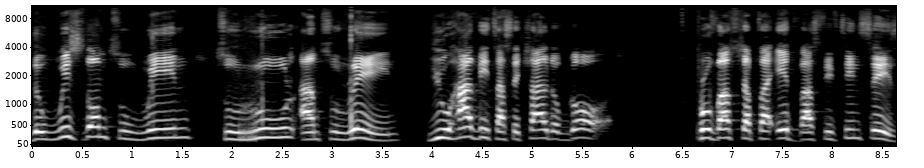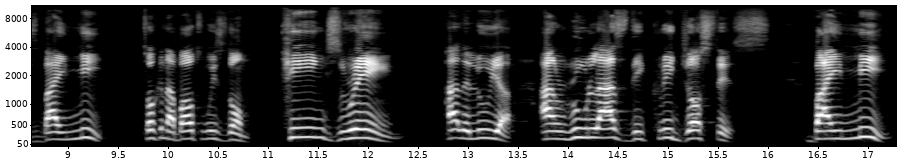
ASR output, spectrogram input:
the wisdom to win, to rule, and to reign, you have it as a child of God. Proverbs chapter 8 verse 15 says, by me, talking about wisdom, kings reign. Hallelujah. And rulers decree justice. By me,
